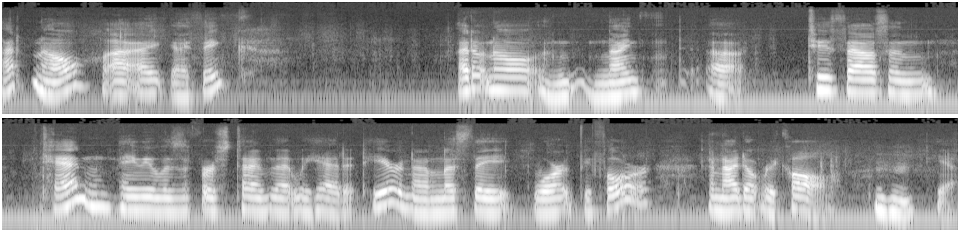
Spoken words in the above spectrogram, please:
I don't know. I, I, I think, I don't know, nine, uh, 2010 maybe was the first time that we had it here, unless they wore it before, and I don't recall. hmm Yeah.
